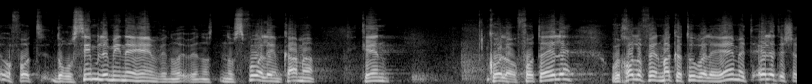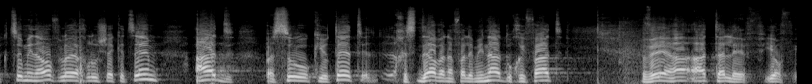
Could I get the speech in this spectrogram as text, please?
עופות דורסים למיניהם ונוספו עליהם כמה, כן, כל העופות האלה, ובכל אופן, מה כתוב עליהם? את אלה תשקצו מן העוף, לא יכלו שקצם, עד פסוק י"ט, חסדה ונפל למנעד וכיפת והעטלף. יופי.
